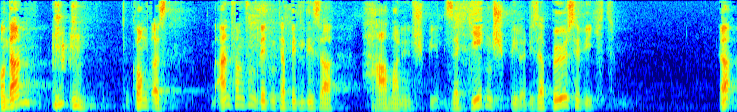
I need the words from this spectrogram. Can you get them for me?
Und dann kommt als Anfang vom dritten Kapitel dieser Hamann ins Spiel, dieser Gegenspieler, dieser Bösewicht. Ja,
